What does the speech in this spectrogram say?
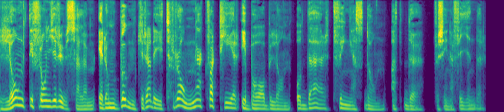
Långt ifrån Jerusalem är de bunkrade i trånga kvarter i Babylon och där tvingas de att dö för sina fiender.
